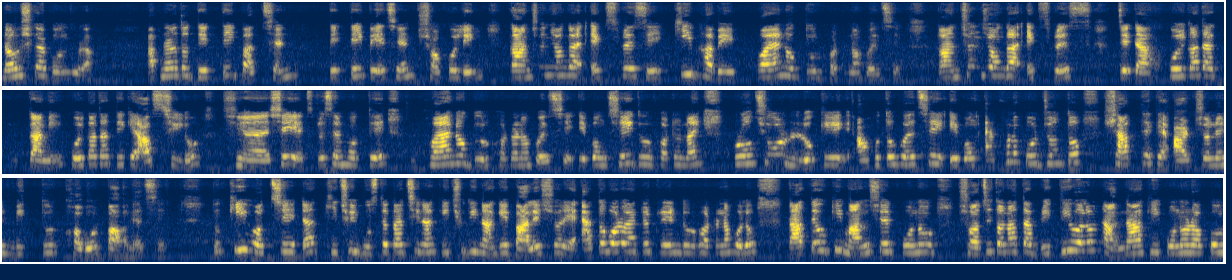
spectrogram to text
নমস্কার বন্ধুরা। আপনারা তো দেখতেই পাচ্ছেন, দেখতেই পেয়েছেন সকলেই কাঞ্চনজঙ্ঘা এক্সপ্রেসে কীভাবে ভয়ানক দুর্ঘটনা হয়েছে। কাঞ্চনজঙ্ঘা এক্সপ্রেস যেটা কলকাতা গামী কলকাতার দিকে আসছিল সেই এক্সপ্রেসের মধ্যে ভয়ানক দুর্ঘটনা হয়েছে এবং সেই দুর্ঘটনায় প্রচুর লোকে আহত হয়েছে এবং এখনও পর্যন্ত সাত থেকে আট জনের মৃত্যুর খবর পাওয়া গেছে। তো কি হচ্ছে এটা কিছুই বুঝতে পারছি না। কিছুদিন আগে বালেশ্বরে এত বড় একটা ট্রেন দুর্ঘটনা হলো, তাতেও কি মানুষের কোনো সচেতনতা বৃদ্ধি হলো না? না কি কোনো রকম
